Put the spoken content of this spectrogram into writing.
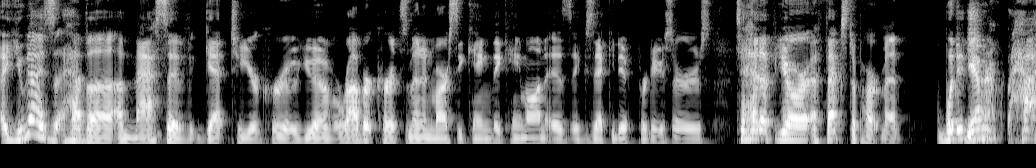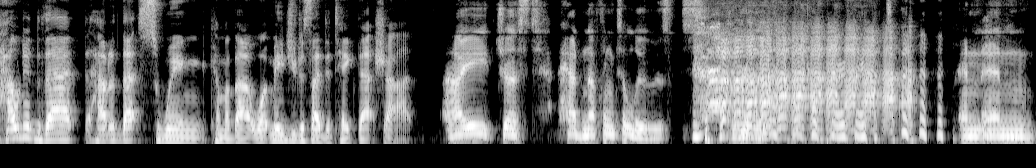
uh, you guys have a, a massive get to your crew. You have Robert Kurtzman and Marcy King. They came on as executive producers to head up your effects department. What did Yeah. you? How, how did that? How did that swing come about? What made you decide to take that shot? I just had nothing to lose really Perfect. and and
